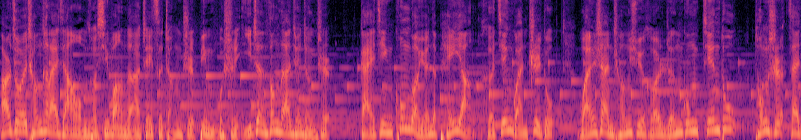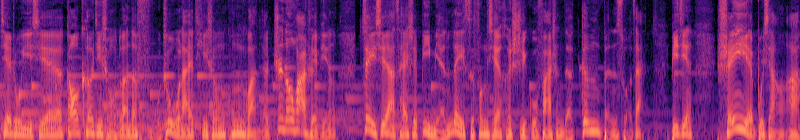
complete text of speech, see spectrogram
而作为乘客来讲，我们所希望的这次整治，并不是一阵风的安全整治，改进空管员的培养和监管制度，完善程序和人工监督，同时再借助一些高科技手段的辅助，来提升空管的智能化水平，这些啊才是避免类似风险和事故发生的根本所在。毕竟谁也不想啊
